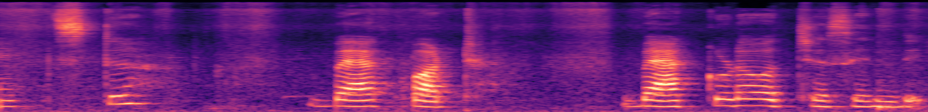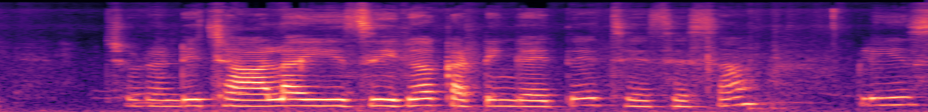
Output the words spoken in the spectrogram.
నెక్స్ట్ బ్యాక్ పార్ట్ బ్యాక్ కూడా వచ్చేసింది. చూడండి చాలా ఈజీగా కటింగ్ అయితే చేసేసాం. ప్లీజ్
